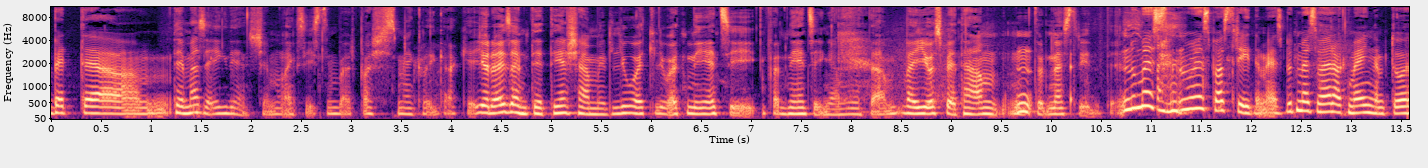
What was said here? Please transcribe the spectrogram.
bet. Um, tie mazie ikdienas šie, man liekas, īstenībā ir paši smieklīgākie. Jo reizēm tie tiešām ir ļoti, ļoti niecīgi par niecīgām lietām. Vai jūs pie tām tur nestrīdaties? Nu, mēs, nu, mēs pastrīdamies, bet mēs vairāk mēģinam to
